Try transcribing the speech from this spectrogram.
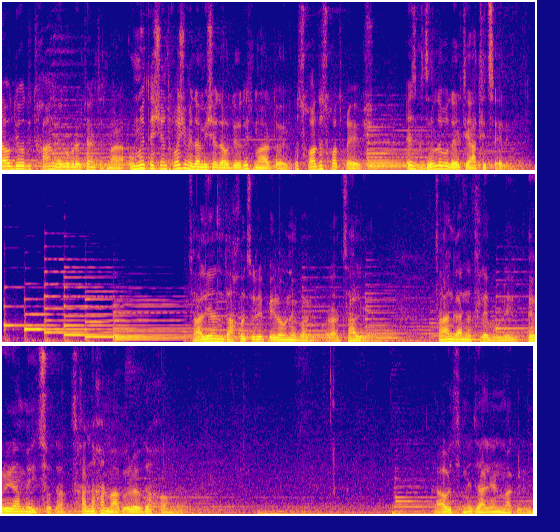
დავდიოდით ხან მეგობრებთან ერთად, მაგრამ უმეტეს შემთხვევაში მე და მიშა დავდიოდით მარტოები და სხვადასხვა ტყეებში. ეს გრძელდებოდა ერთი 10 წელი. ძალიან დახვეწილი პიროვნება იყო რა, ძალიან. ძალიან განათლებული, ბევრი რამე იცოდა, ხანდახან მაკვირვებდა ხოლმე. რა ვიცი მე ძალიან მაკლია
